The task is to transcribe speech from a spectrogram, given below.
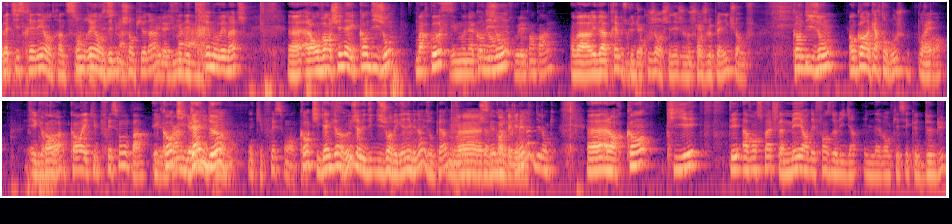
Baptiste René est en train de sombrer en ce début de championnat. Il a fait des très mauvais matchs. Euh, alors on va enchaîner avec Caen-Dijon. Marcos, Et Monaco, Quand non Dijon- Tu voulais pas en parler? On va arriver après parce que du coup j'ai enchaîné, je change le planning, je suis un ouf. Caen-Dijon, encore un carton rouge pour Ouais. Caen. Et Figure-toi. quand, quand équipe frisson ou pas Et Ils ont quand quand ils gagnent gagné, 2 finalement. Équipe frisson. hein. Quand ils gagnent 2 Oui, j'avais dit que Dijon avait gagné, mais non, ils ont perdu. Ouais, c'est j'avais Caen mal qui a pris mes gagné. notes, dis donc. Euh, alors, Caen, qui était avant ce match la meilleure défense de Ligue 1, ils n'avaient encaissé que deux buts.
